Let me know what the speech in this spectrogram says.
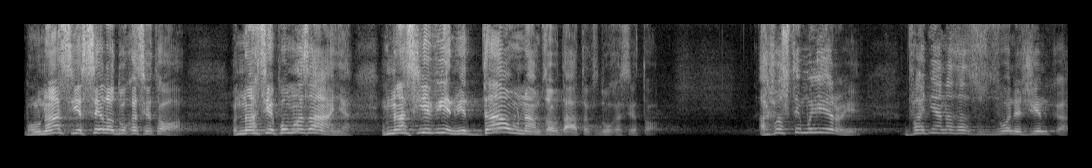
Бо в нас є сила Духа Святого, в нас є помазання, в нас є Він, Він дав нам завдаток з Духа Святого. А що стимулює? Два дні назад дзвонить жінка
